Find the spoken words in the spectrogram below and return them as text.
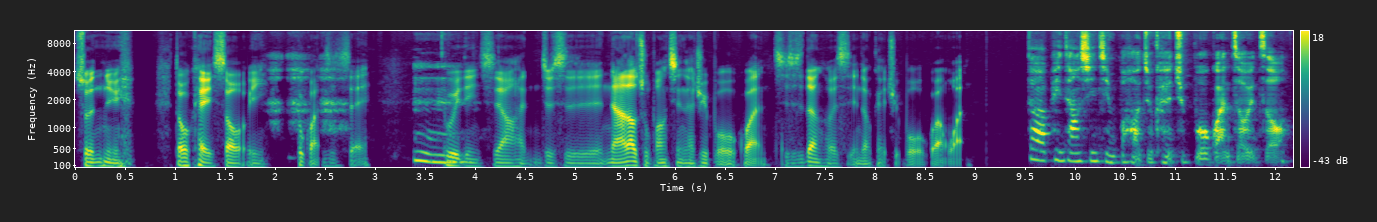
孙女都可以受益，不管是谁。嗯，不一定是要很就是拿到处方箋才去博物馆，其实任何时间都可以去博物馆玩。对啊，平常心情不好就可以去博物馆走一走，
